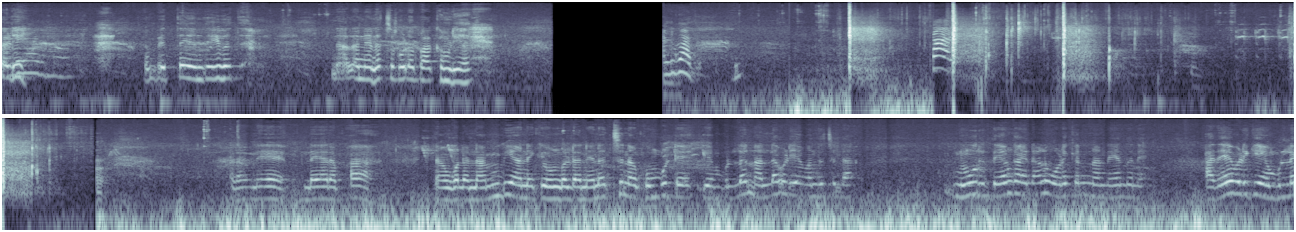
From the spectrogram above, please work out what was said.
தடி. நான் பெத்த என் தெய்வத்தை என்னால் நினச்சி கூட பார்க்க முடியாது. கடவுளே பிள்ளையாரப்பா நான் உங்களை நம்பி அன்னைக்கு உங்கள்ட்ட நினச்சி நான் கும்பிட்டேன். என் புள்ள நல்லபடியாக வந்துச்சுடா. நூறு தேங்காய்னாலும் உடைக்கணும்னு நான் நேர்ந்தனேன் அதேபடிக்கு என் புள்ள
